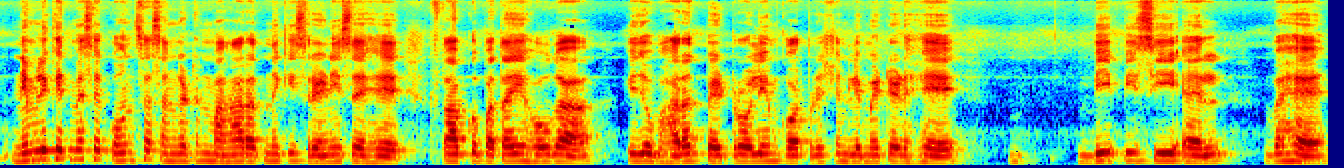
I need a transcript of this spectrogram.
निम्नलिखित में से कौन सा संगठन महारत्न की श्रेणी से है? तो आपको पता ही होगा कि जो भारत पेट्रोलियम कॉरपोरेशन लिमिटेड है बी पी सी एल वह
